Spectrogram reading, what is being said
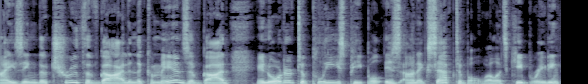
compromising the truth of God and the commands of God in order to please people is unacceptable. Well, let's keep reading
